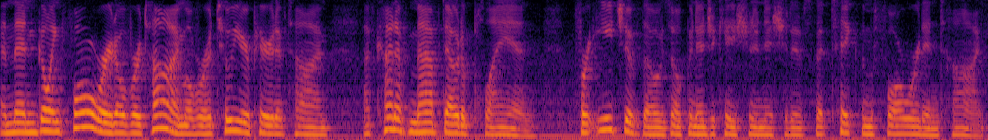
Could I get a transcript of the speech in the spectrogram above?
And then going forward over time, over a two-year period of time, I've kind of mapped out a plan for each of those open education initiatives that take them forward in time.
